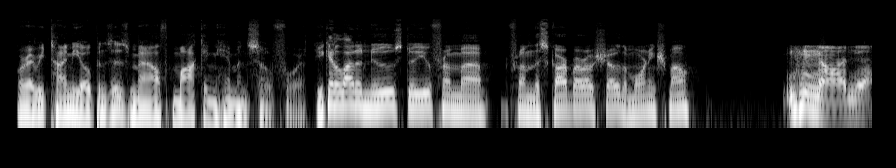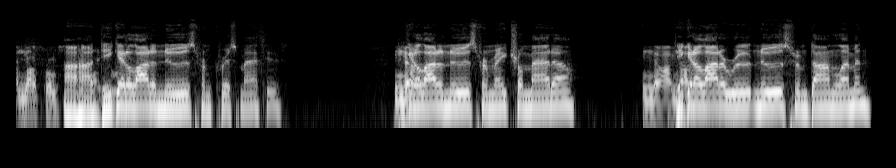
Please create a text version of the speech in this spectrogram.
or every time he opens his mouth, mocking him and so forth. You get a lot of news, do you, from uh, from the Scarborough Show, the Morning Schmo? No, I'm not. I'm not uh huh. Do you get a lot of news from Chris Matthews? No. You get a lot of news from Rachel Maddow? No, I'm Do you get a lot of news from Don Lemon?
